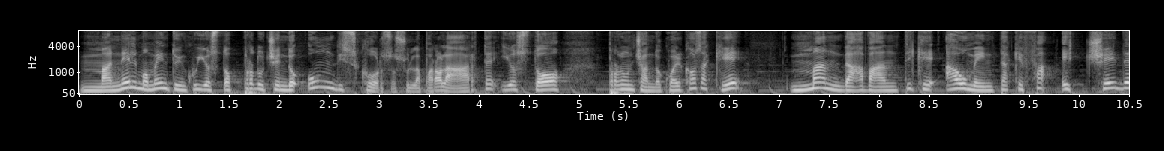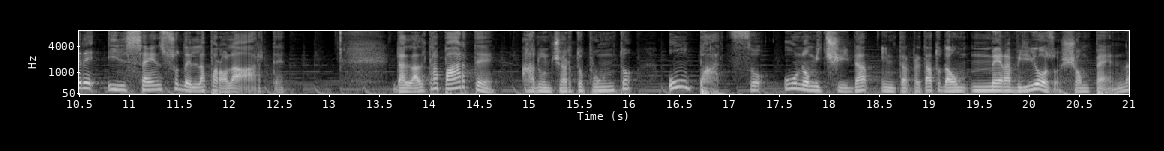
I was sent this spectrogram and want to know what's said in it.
ma nel momento in cui io sto producendo un discorso sulla parola arte, io sto pronunciando qualcosa che manda avanti, che aumenta, che fa eccedere il senso della parola arte. Dall'altra parte, ad un certo punto, un pazzo, un omicida, interpretato da un meraviglioso Sean Penn,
